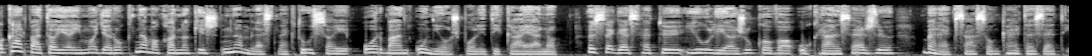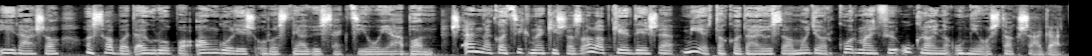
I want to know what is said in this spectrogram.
A kárpátaljai magyarok nem akarnak és nem lesznek túlszai Orbán uniós politikájának, Összegezhető Júlia Zsukova, ukrán szerző, Beregszászon keltezett írása a Szabad Európa angol és orosz nyelvű szekciójában. És ennek a cikknek is az alapkérdése, miért akadályozza a magyar kormányfő Ukrajna uniós tagságát.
